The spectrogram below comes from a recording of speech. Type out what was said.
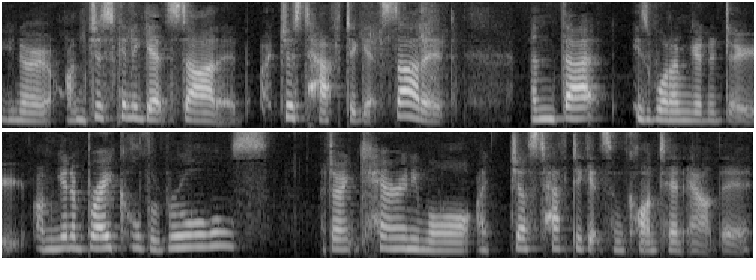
you know, I'm just going to get started. I just have to get started. And that is what I'm going to do. I'm going to break all the rules. I don't care anymore. I just have to get some content out there.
